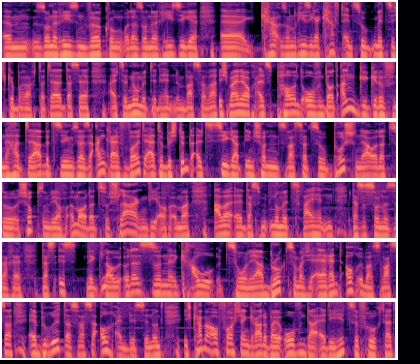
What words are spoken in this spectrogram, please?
ähm, so eine Riesenwirkung oder so eine riesige, äh, so ein riesiger Kraftentzug mit sich gebracht hat, ja, dass er, als er nur mit den Händen im Wasser war. Ich meine auch, als Pound Oven dort angegriffen hat, ja, beziehungsweise angreifen wollte, er hatte bestimmt als Ziel gehabt, ihn schon ins Wasser zu pushen, ja, oder zu schubsen, wie auch immer, oder zu schlagen, wie auch immer, aber äh, das nur mit zwei Händen, das ist so eine Sache, das ist eine, glaube oder das ist so eine Grauzone, ja, Brooke zum Beispiel, er rennt auch übers Wasser, er berührt das Wasser auch ein bisschen. Und ich kann mir auch vorstellen, gerade bei Oven, da er die Hitzefrucht hat,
